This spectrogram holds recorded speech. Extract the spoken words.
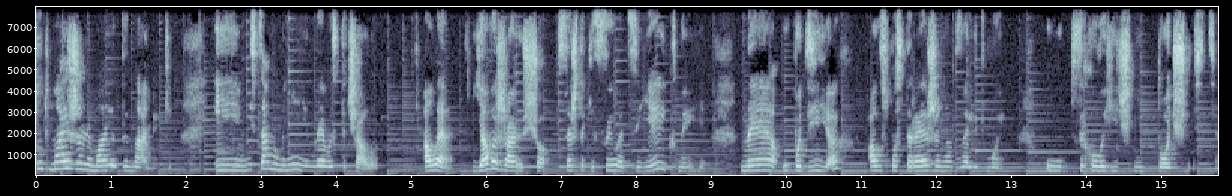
тут майже немає динаміки, і місцями мені її не вистачало. Але я вважаю, що все ж таки сила цієї книги не у подіях, а у спостереженнях за людьми, у психологічній точності.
